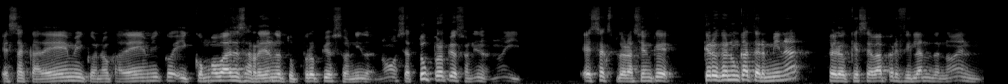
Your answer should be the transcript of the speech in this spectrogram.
es académico, no académico, y cómo vas desarrollando tu propio sonido, ¿no? O sea, tu propio sonido, ¿no? Y esa exploración que creo que nunca termina, pero que se va perfilando, ¿no? En,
